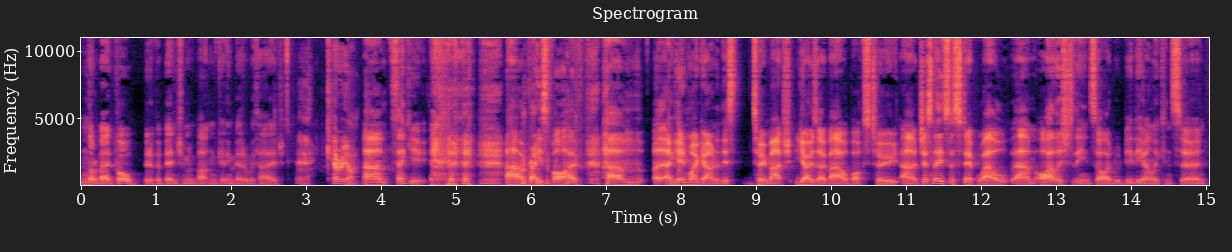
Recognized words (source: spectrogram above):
not a bad call. Bit of a Benjamin Button, getting better with age. Yeah, carry on. Um, thank you. uh, race five. Um, again, won't go into this too much. Yozo Bale, box two. Uh, just needs to step well. Um, Eilish to the inside would be the only concern.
